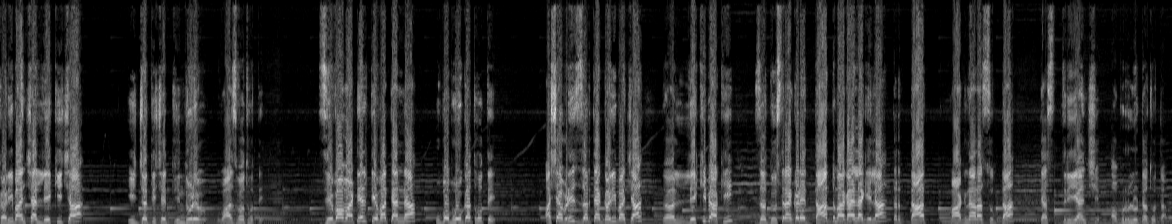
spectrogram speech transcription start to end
गरिबांच्या लेकीच्या इज्जतीचे धिंदुळे वाजवत होते. जेव्हा वाटेल तेव्हा त्यांना उपभोगत होते. अशा वेळी जर त्या गरिबाच्या लेखीबाकी जर दुसऱ्यांकडे दात मागायला गेला तर दात मागणारा सुद्धा त्या स्त्रियांची अब्रू लुटत होता.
